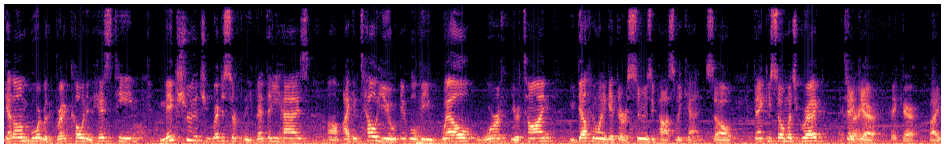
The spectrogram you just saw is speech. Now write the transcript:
get on board with Greg Cohen and his team. Make sure that you register for the event that he has. Um, I can tell you it will be well worth your time. You definitely want to get there as soon as you possibly can. So thank you so much, Greg. Thanks, Take Greg. care. Take care. Bye.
